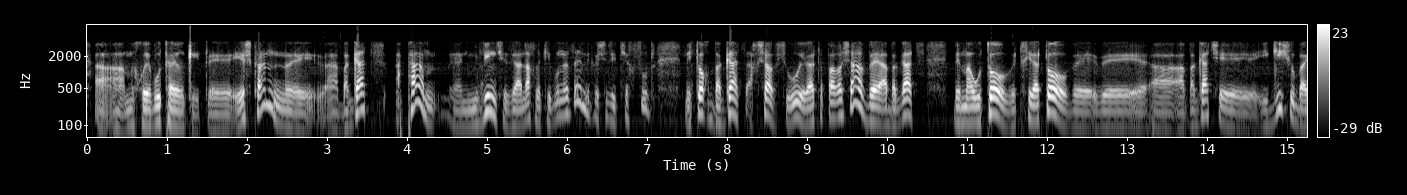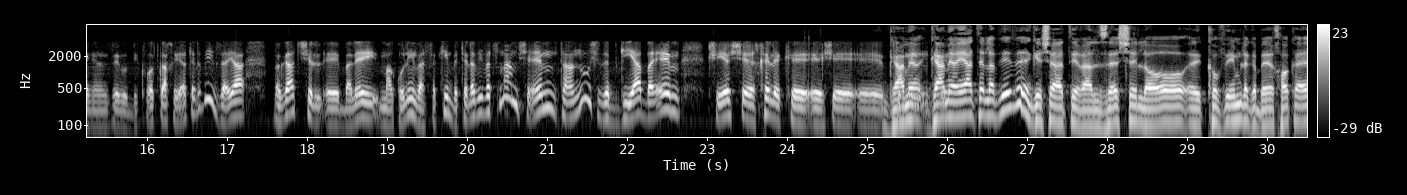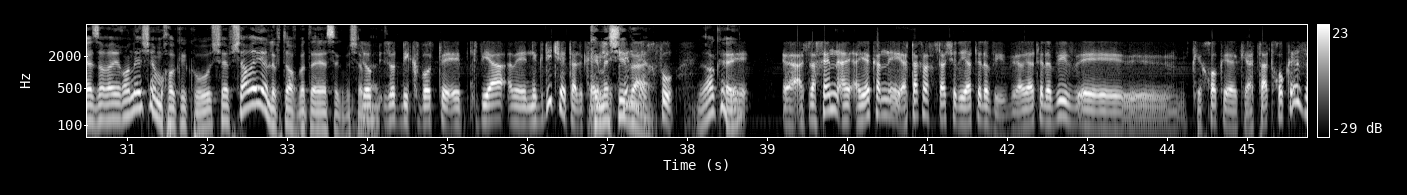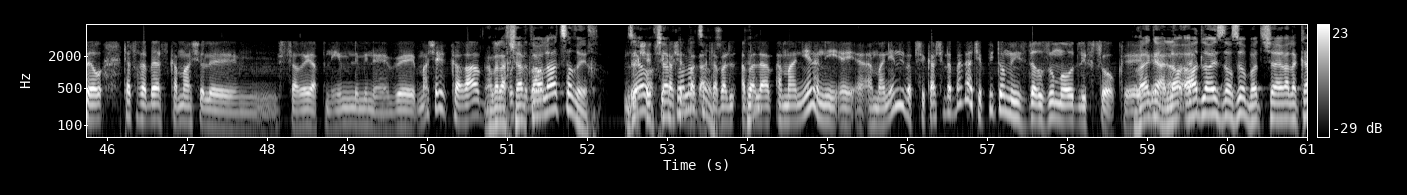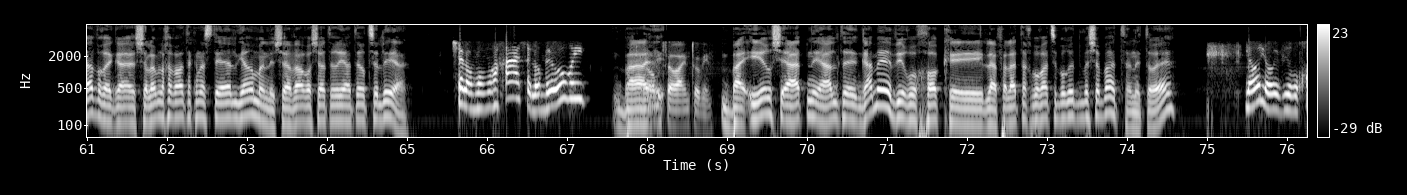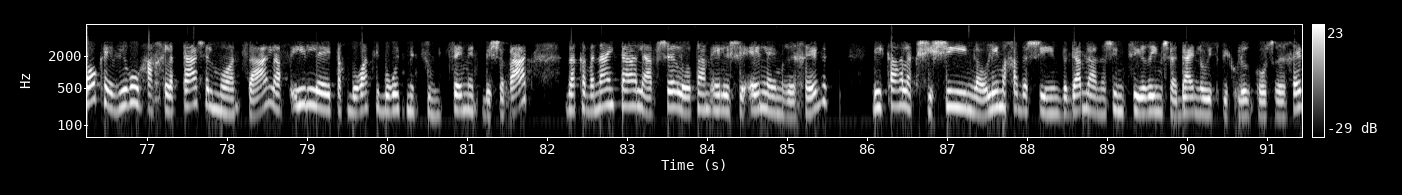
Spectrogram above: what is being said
והמחויבות הערכית. אה, יש כאן, אה, הבג"ץ, הפעם, אני מבין שזה הלך לכיוון הזה, בגלל שזו התייחסות מתוך בג"ץ עכשיו, שהוא העלה את הפרשה, והבג"ץ במהותו ותחילתו, והבג"ץ שהגישו בעניין הזה, בעקבות כך עיריית תל אביב, זה היה בג"ץ של אה, בעלי מרכולים ועסקים בתל אביב עצמם, שהם טענו שזה פגיעה בהם כשיש אה, חלק אה, ש... גם, גם עיריית תל אביב הגישה עתירה על זה שלא קובעים לגבי חוק העזר העירוני שהם חוקקו, שאפשר יהיה לפתוח בתי עסק בשבת. זאת, זאת בעקבות תביעה נגדית שהייתה לכאלה, כמשיבה. נאכפו. אוקיי. אז לכן היה כאן, הייתה כאן החלטה של עיריית תל אביב, ועיריית תל אביב אה, כחוק, כהצעת חוק עזר, הייתה צריכה לקבל הסכמה של אה, שרי הפנים למיניהם, ומה שקרה... אבל עכשיו כבר לא צריך. זהו, עכשיו כבר לא צריך. אבל, כן. אבל המעניין, אני, אה, המעניין לי בפסיקה של הבג"ץ, שפתאום הזדרזו מאוד לפסוק. רגע, לא, עוד לא הזדרזו, בוא תישאר על הקו רגע. שלום לחברת הכנסת יעל גרמן, לשעבר ראשת עיריית הרצליה. שלום וברכה, שלום לאורי. שלום, צהריים טובים. בעיר שאת ניהלת, גם העבירו חוק אה, להפעלת תחבורה ציבורית בשבת, אני טועה? לא, לא העבירו חוק, העבירו החלטה של מועצה להפעיל אה, תחבורה ציבורית מצומצמת בשבת, והכוונה הייתה לאפשר לאותם אלה שאין להם רכב, בעיקר לקשישים, לעולים החדשים וגם לאנשים צעירים שעדיין לא הספיקו לרכוש רכב,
